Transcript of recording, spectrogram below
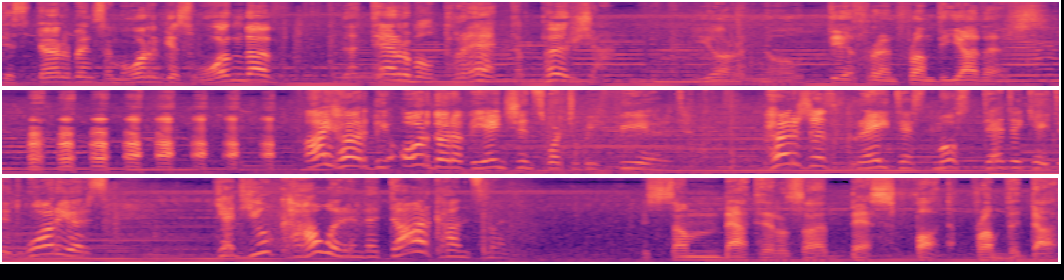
disturbance Morgus warned of. The terrible threat of Persia. You're no different from the others. I heard the order of the ancients were to be feared. Persia's greatest, most dedicated warriors. Yet you cower in the dark, Huntsman. Some battles are best fought from the dark.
